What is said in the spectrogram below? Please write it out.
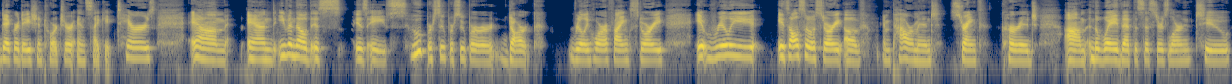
degradation, torture, and psychic terrors. Um, and even though this is a super, super, super dark, really horrifying story, it really it's also a story of empowerment, strength, courage, um, and the way that the sisters learn to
